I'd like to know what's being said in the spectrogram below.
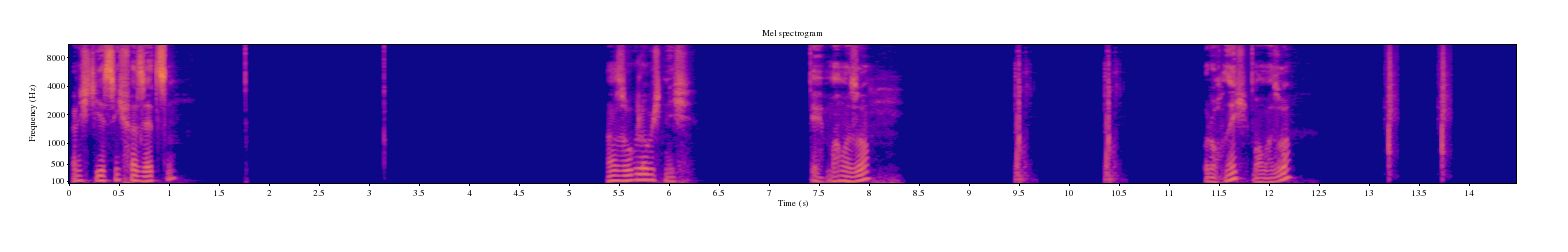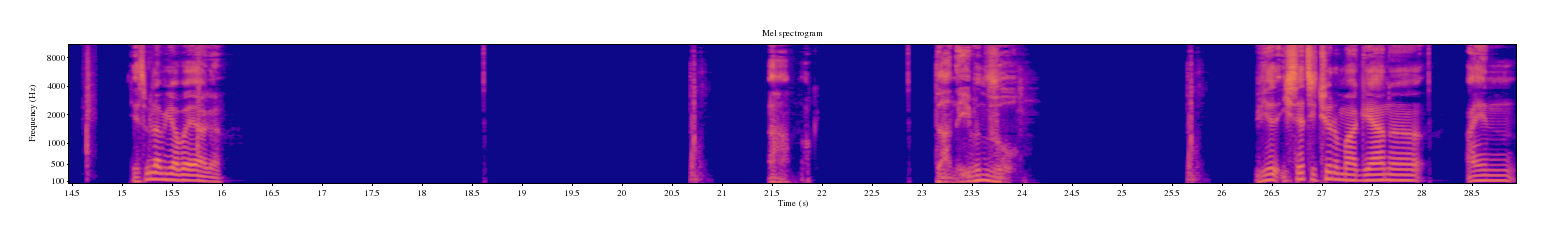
Kann ich die jetzt nicht versetzen? Na, so glaube ich nicht. Okay, machen wir so. Oder auch nicht. Machen wir so. Jetzt will er mich aber ärgern. Dann eben so. Wir, ich setze die Tür nochmal gerne ein,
